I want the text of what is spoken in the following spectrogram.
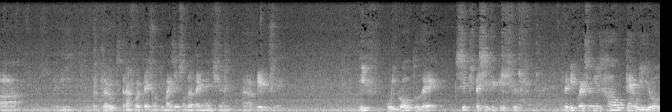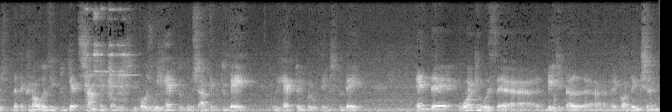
uh, the route transportation optimization that I mentioned uh, previously. If we go to the ship-specific issues, the big question is how can we use the technology to get something from this? Because we have to do something today. We have to improve things today. And uh, working with uh, digital uh, recordings and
